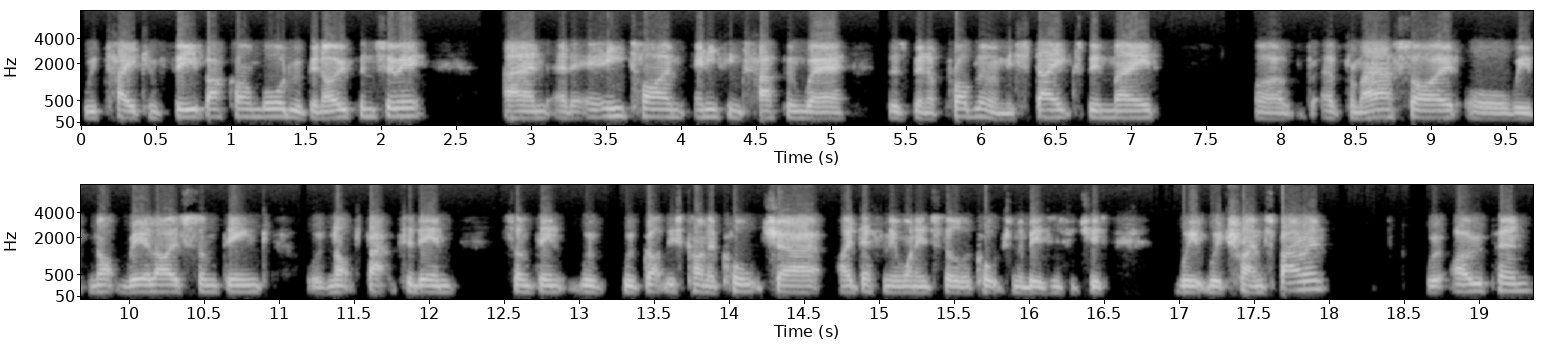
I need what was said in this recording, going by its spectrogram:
we've taken feedback on board, we've been open to it, and at any time anything's happened where there's been a problem, a mistake's been made uh, from our side, or we've not realised something, we've not factored in something, we've, we've got this kind of culture. I definitely want to instill the culture in the business, which is we, are transparent, we're open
